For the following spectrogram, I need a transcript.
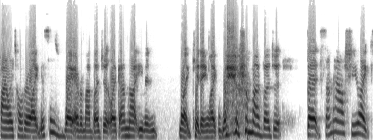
finally told her like this is way over my budget. Like I'm not even like kidding, like way over my budget. But somehow she like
